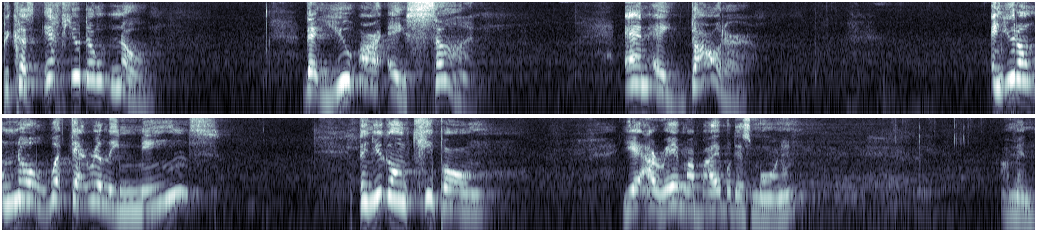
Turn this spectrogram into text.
Because if you don't know that you are a son and a daughter, and you don't know what that really means, then you're going to keep on. Yeah, I read my Bible this morning. I'm in,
